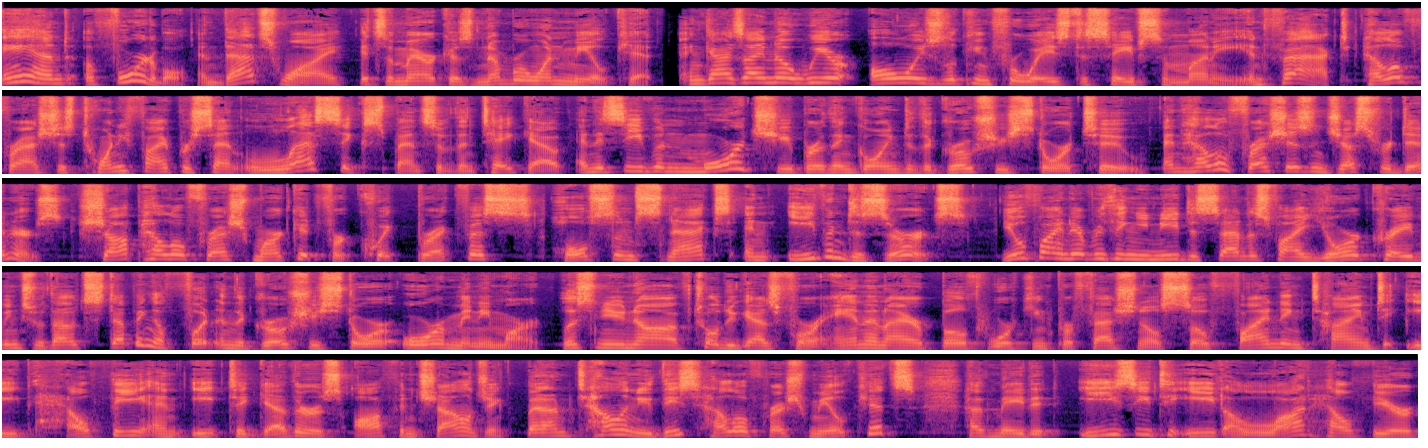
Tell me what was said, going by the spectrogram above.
and affordable. And that's why it's America's number one meal kit. And guys, I know we are always looking for ways to save some money. In fact, HelloFresh is 25% less expensive than takeout, and it's even more cheaper than going to the grocery store, too. And HelloFresh isn't just for dinners. Shop HelloFresh Market for quick breakfasts, wholesome snacks, and even desserts. You'll find everything you need to satisfy your cravings without stepping a foot in the grocery store or mini mart. Listen, you know, I've told you guys before, Ann and I are both working professionals, so finding time to eat healthy and eat together is often challenging. But I'm telling you, these HelloFresh meal kits have made it easy to eat a lot healthier.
